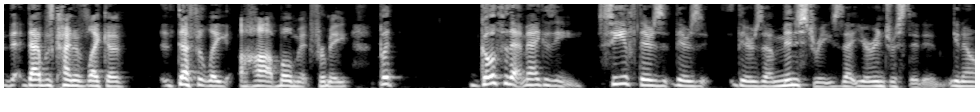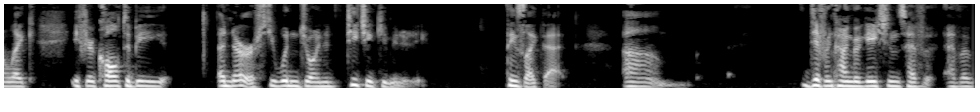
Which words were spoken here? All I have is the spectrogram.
Th- that was kind of like a definitely aha moment for me. But go through that magazine, see if there's, there's, there's uh, ministries that you're interested in, you know, like if you're called to be a nurse, you wouldn't join a teaching community, things like that. Um, different congregations have, have a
